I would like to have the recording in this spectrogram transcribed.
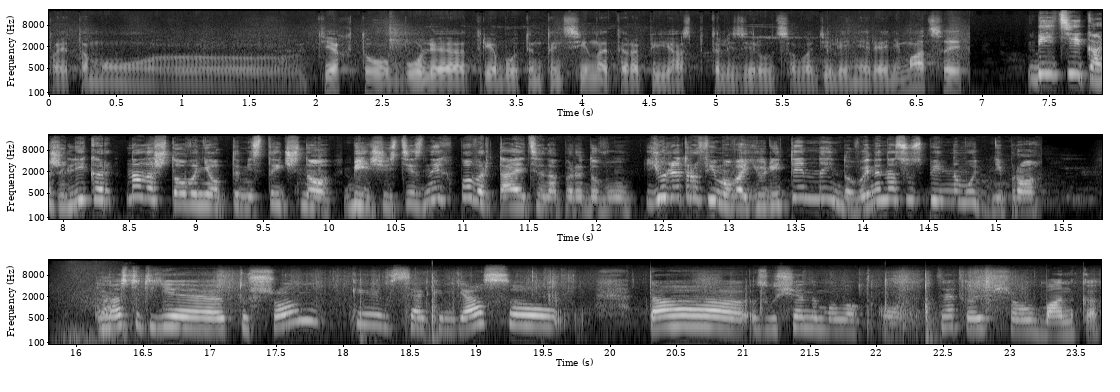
Поэтому тех, кто более требует интенсивной терапии, госпитализируются в отделении реанимации. Бійці, каже лікар, налаштовані оптимістично. Більшість із них повертається на передову. Юлія Трофімова, Юрій Тинний. Новини на Суспільному. Дніпро. У нас тут є тушонки, всяке м'ясо та згущене молоко. Це той, що в банках.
